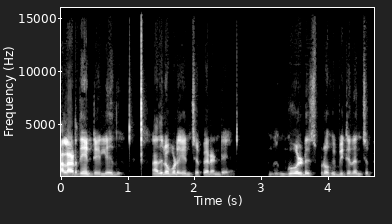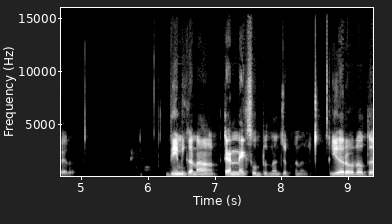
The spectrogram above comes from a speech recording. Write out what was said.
అలాంటిది ఏంటి లేదు. అందులో కూడా ఏం చెప్పారంటే గోల్డ్ ఇస్ ప్రొహిబిటెడ్ అని చెప్పారు. దీనికన్నా టెన్ ఎక్స్ ఉంటుందని చెప్పాను. ఏ రోజు అయితే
